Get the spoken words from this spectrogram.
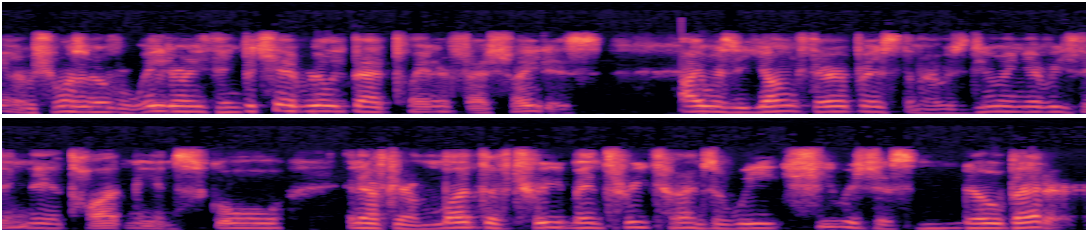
you know, she wasn't overweight or anything, but she had really bad plantar fasciitis. I was a young therapist and I was doing everything they had taught me in school. And after a month of treatment, three times a week, she was just no better.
